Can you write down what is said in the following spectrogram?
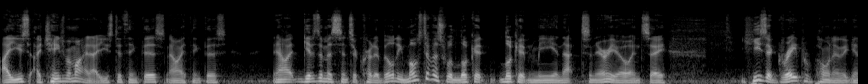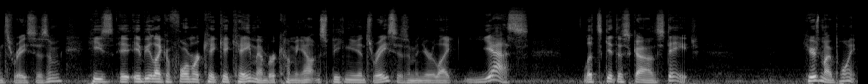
I used I changed my mind. I used to think this, now I think this. Now it gives them a sense of credibility. Most of us would look at look at me in that scenario and say, he's a great proponent against racism. He's it'd be like a former KKK member coming out and speaking against racism, and you're like, yes, let's get this guy on stage. Here's my point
